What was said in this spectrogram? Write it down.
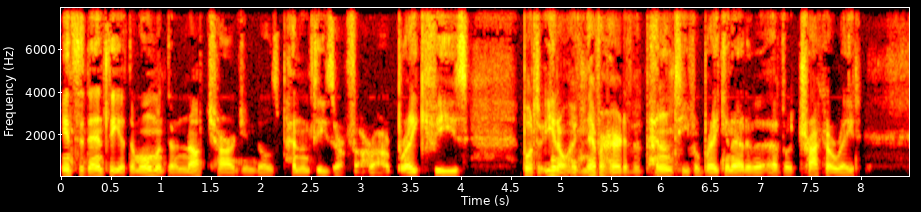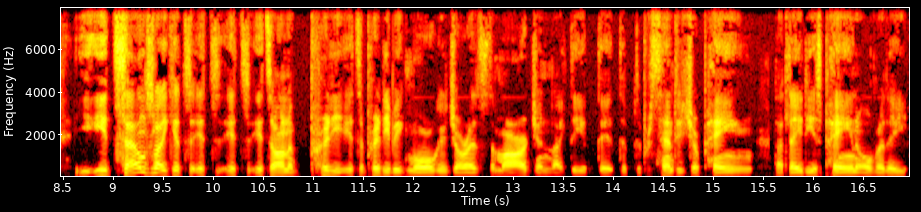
Incidentally, at the moment, they're not charging those penalties or, or, or break fees. But you know, I've never heard of a penalty for breaking out of a, of a tracker rate. It sounds like it's it's it's it's on a pretty it's a pretty big mortgage, or it's the margin, like the the, the percentage you're paying that lady is paying over the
